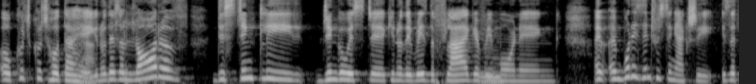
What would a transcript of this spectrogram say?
Oh, Kuch Kuch Hota Hai. You know, there's a lot of distinctly jingoistic. You know, they raise the flag every mm. morning. And, and, what is interesting actually is that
